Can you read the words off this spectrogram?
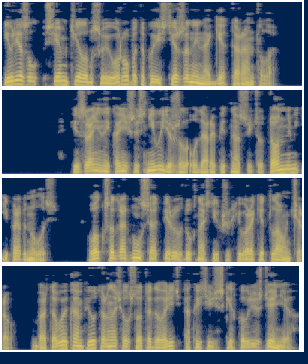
и врезал всем телом своего робота по истерзанной ноге тарантула. Израненная конечность не выдержала удара 15 тоннами и прогнулась. Волк содрогнулся от первых двух настигших его ракет-лаунчеров. Бортовой компьютер начал что-то говорить о критических повреждениях.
